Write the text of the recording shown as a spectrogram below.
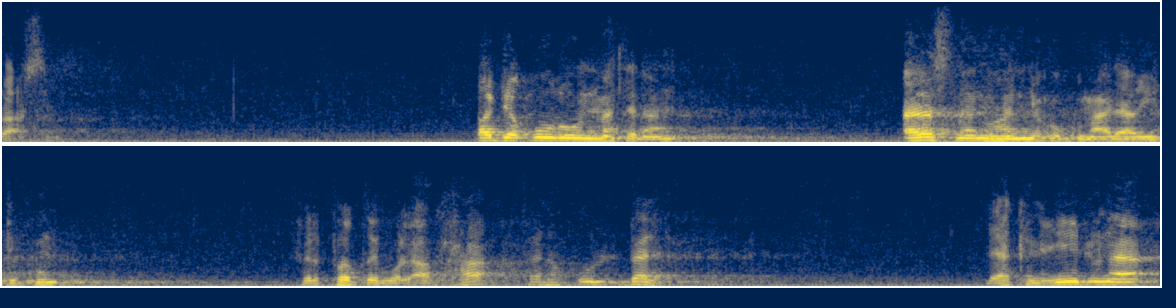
رأسا. قد يقولون مثلا ألسنا نهنئكم على عيدكم في الفطر والأضحى فنقول بلى. لكن عيدنا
